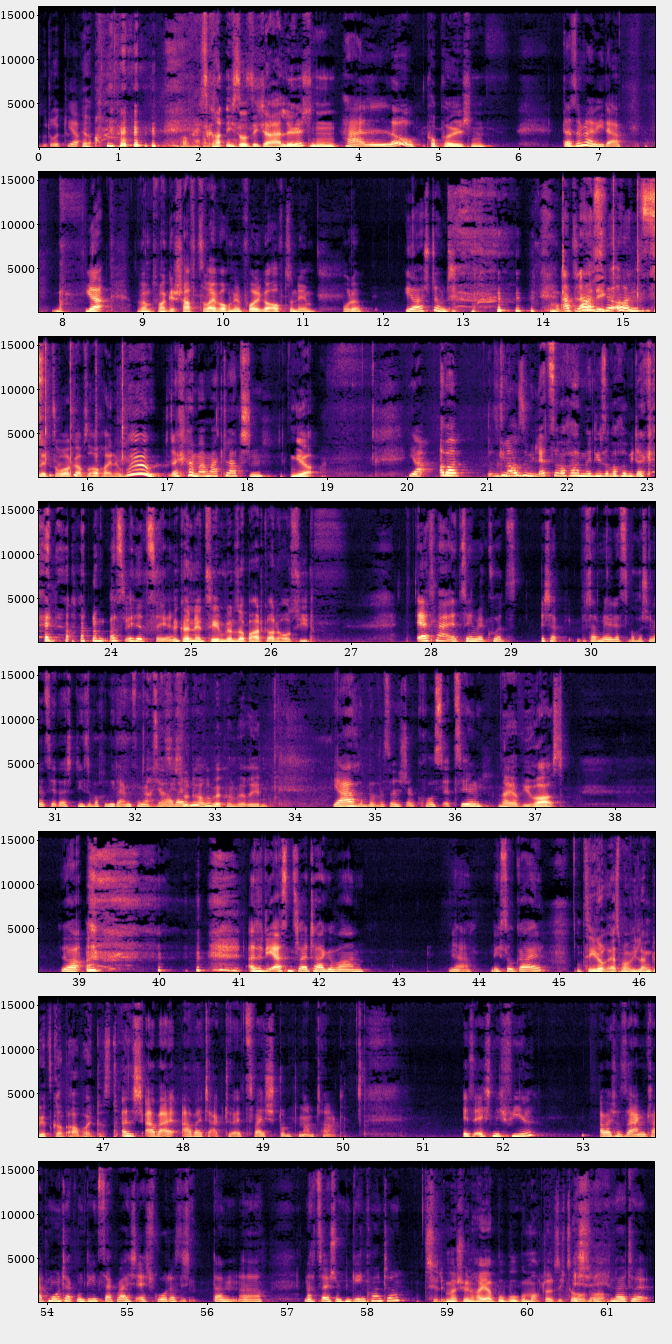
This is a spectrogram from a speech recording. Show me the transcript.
Hast du gedrückt? Ja. ja. War mir jetzt gerade nicht so sicher. Hallöchen, Hallo, Popöchen. da sind wir wieder. Ja, Wir haben es mal geschafft, zwei Wochen in Folge aufzunehmen, oder? ja, stimmt. Applaus überlegt. für uns. Letzte Woche gab es auch eine. Woo! Da kann man mal klatschen. Ja. Ja, aber genauso wie letzte Woche haben wir diese Woche wieder keine Ahnung, was wir Wir erzählen. können erzählen, wie unser Bad gerade aussieht. Erstmal erzählen wir kurz. Ich habe, das hat mir ja letzte Woche schon erzählt, dass ich diese Woche wieder angefangen habe Ach zu ja, siehst du, arbeiten. darüber können wir reden. Ja, aber was soll ich da groß erzählen? Naja, wie war's? Ja. also die ersten zwei Tage waren ja nicht so geil. Erzähl doch erstmal, wie lange du jetzt gerade arbeitest. Also ich arbe- arbeite aktuell zwei Stunden am Tag. Ist echt nicht viel. Aber ich muss sagen, gerade Montag und Dienstag war ich echt froh, dass ich dann äh, nach zwei Stunden gehen konnte. Sie hat immer schön Hayabubu gemacht, als ich zu Hause Ich, war. Leute,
